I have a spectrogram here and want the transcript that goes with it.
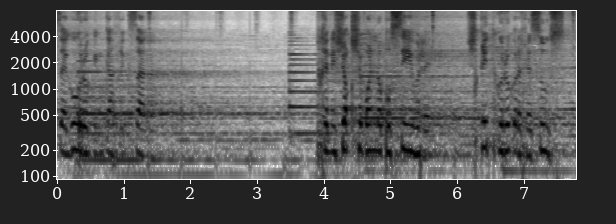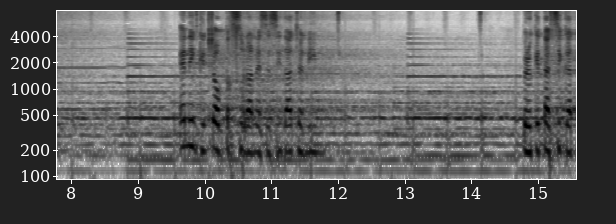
Seguro que encaje sana. Genishok shibon lo posible. Shkit kurukure Jesús. En que chob sura necesidad chanim. Pero qué tal si kat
